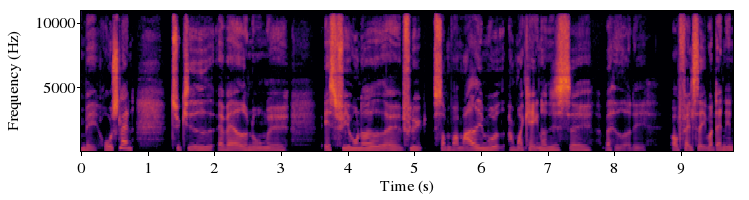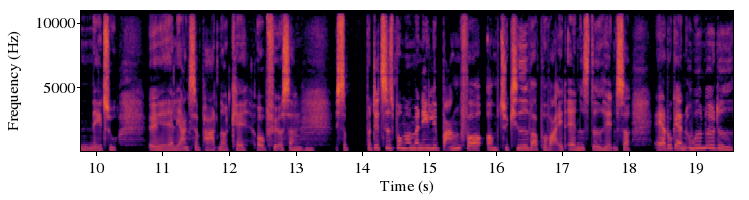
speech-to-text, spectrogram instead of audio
med Rusland. Tyrkiet erhvervede nogle øh, S-400-fly, øh, som var meget imod amerikanernes, øh, hvad hedder det, opfattelse af, hvordan en NATO-alliancepartner kan opføre sig. Mm-hmm. Så på det tidspunkt var man egentlig bange for, om Tyrkiet var på vej et andet sted hen. Så Erdogan udnyttede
